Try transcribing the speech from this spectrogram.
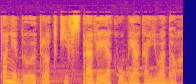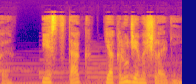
To nie były plotki w sprawie Jakubiaka i Ładochy. Jest tak, jak ludzie myśleli.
